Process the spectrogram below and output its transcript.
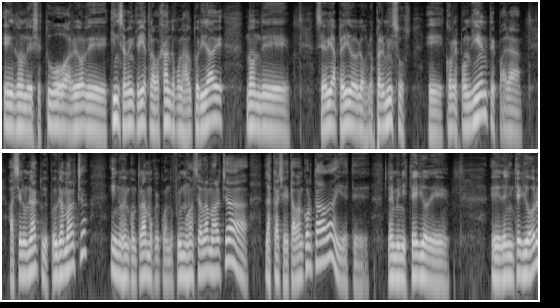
eh, donde se estuvo alrededor de 15 a 20 días trabajando con las autoridades, donde se había pedido los, permisos eh, correspondientes para hacer un acto y después una marcha, y nos encontramos que cuando fuimos a hacer la marcha las calles estaban cortadas y este, del Ministerio de, eh, del Interior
